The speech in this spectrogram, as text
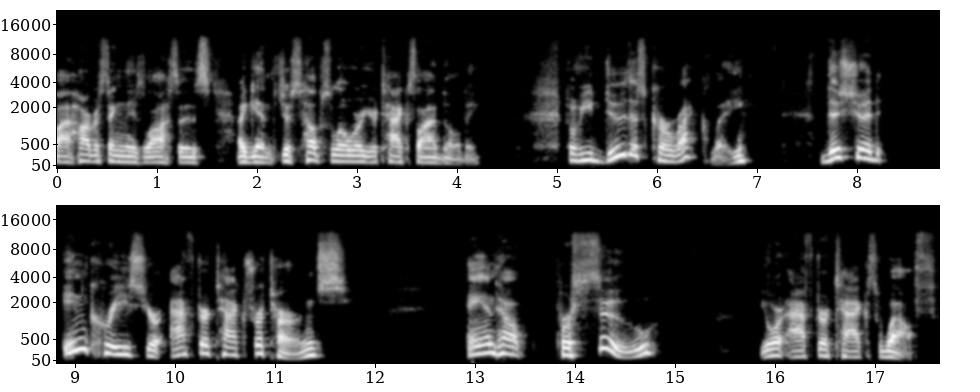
by harvesting these losses again just helps lower your tax liability. So if you do this correctly, this should increase your after tax returns and help pursue your after tax wealth.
